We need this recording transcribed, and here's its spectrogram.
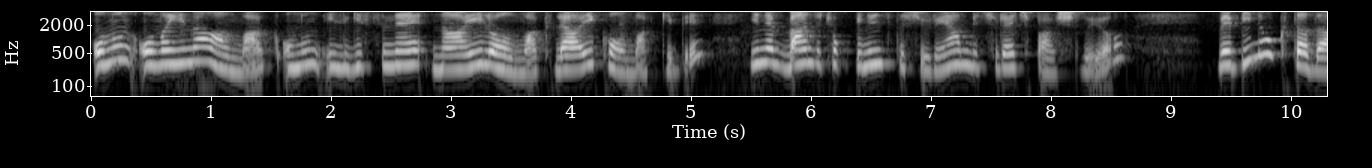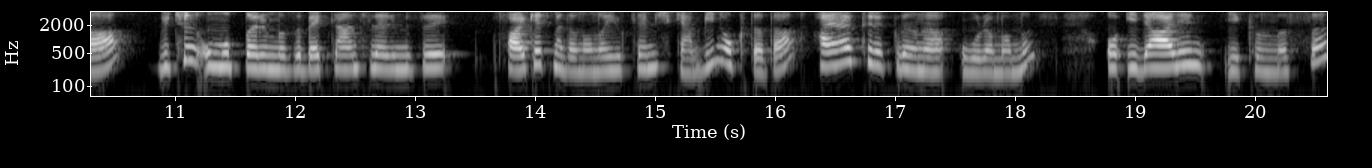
onun onayını almak, onun ilgisine nail olmak, layık olmak gibi yine bence çok bilinç dışı yürüyen bir süreç başlıyor. Ve bir noktada bütün umutlarımızı, beklentilerimizi fark etmeden ona yüklemişken bir noktada hayal kırıklığına uğramamız, o idealin yıkılması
